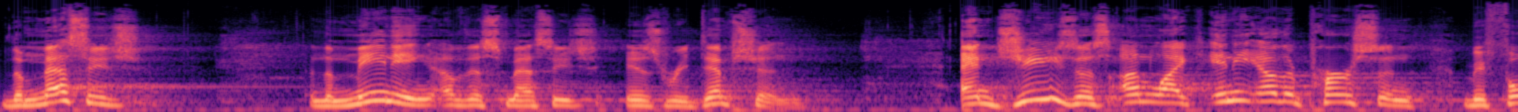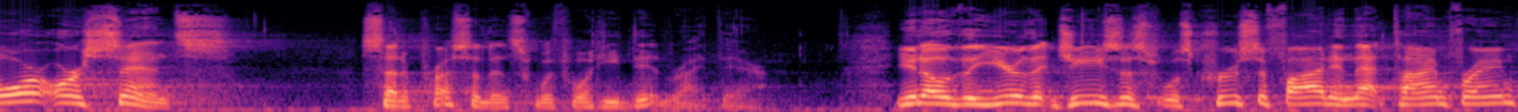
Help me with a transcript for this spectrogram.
The message and the meaning of this message is redemption. And Jesus, unlike any other person before or since, set a precedence with what he did right there. You know, the year that Jesus was crucified in that time frame,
